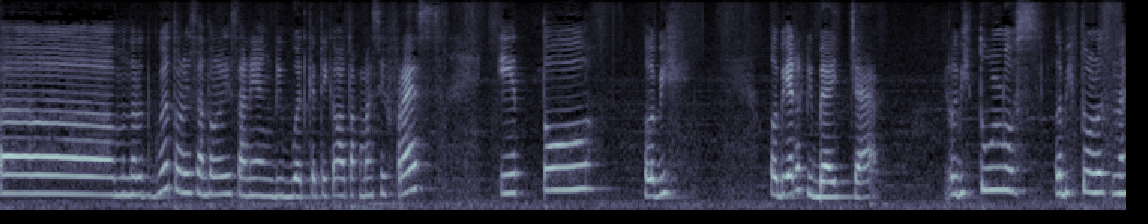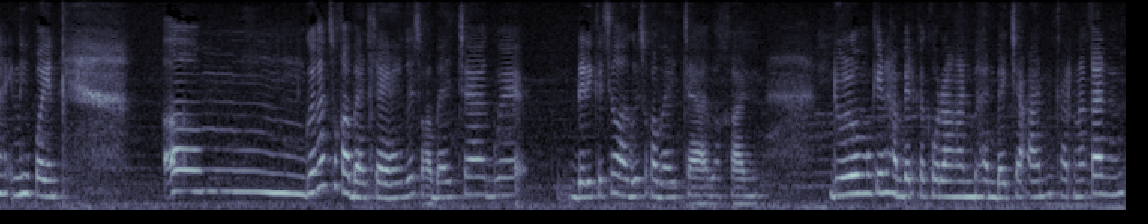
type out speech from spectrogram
uh, menurut gue tulisan-tulisan yang dibuat ketika otak masih fresh itu lebih lebih enak dibaca lebih tulus lebih tulus. Nah ini poin. Um, gue kan suka baca ya. Gue suka baca. Gue dari kecil lah gue suka baca. Bahkan dulu mungkin hampir kekurangan bahan bacaan. Karena kan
